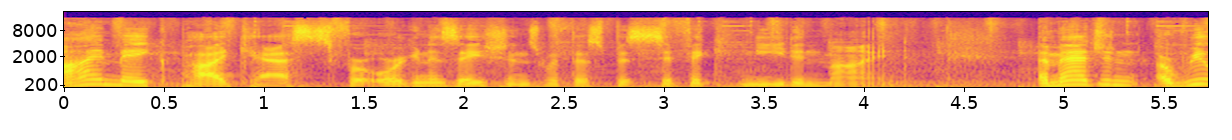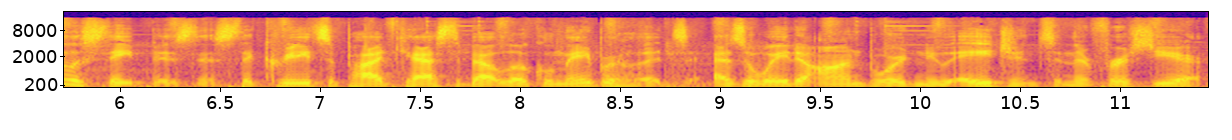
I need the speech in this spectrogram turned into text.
I make podcasts for organizations with a specific need in mind. Imagine a real estate business that creates a podcast about local neighborhoods as a way to onboard new agents in their first year,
